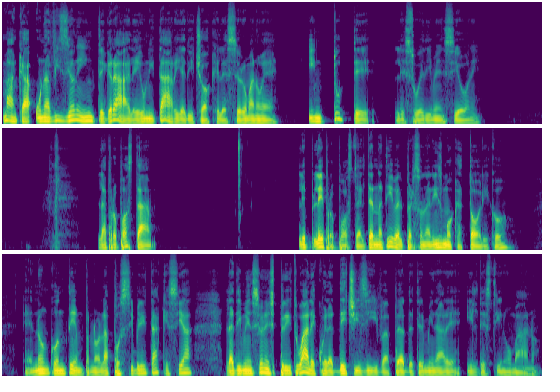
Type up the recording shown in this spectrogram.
manca una visione integrale e unitaria di ciò che l'essere umano è, in tutte le sue dimensioni. La proposta, le, le proposte alternative al personalismo cattolico non contemplano la possibilità che sia la dimensione spirituale quella decisiva per determinare il destino umano.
